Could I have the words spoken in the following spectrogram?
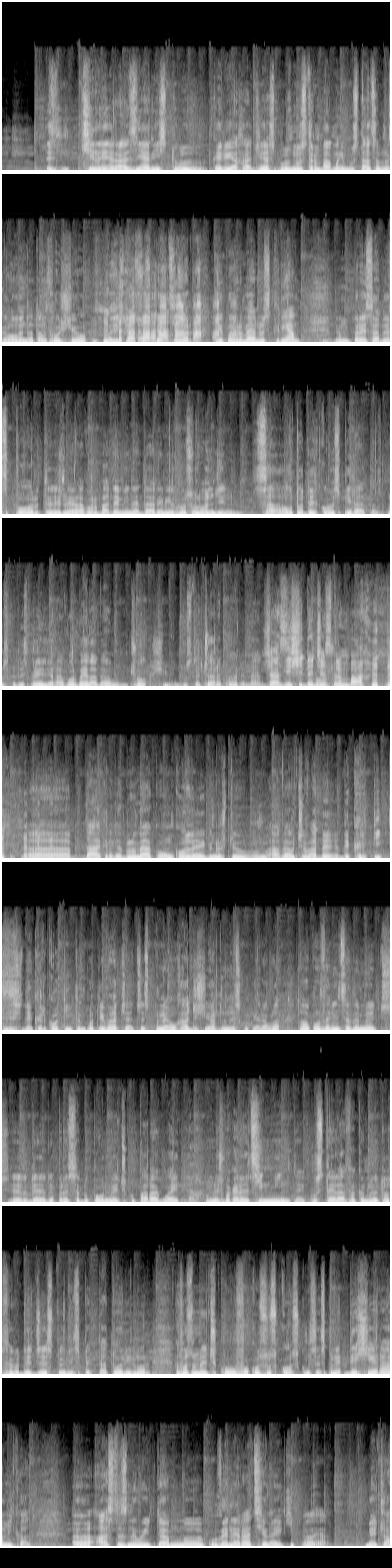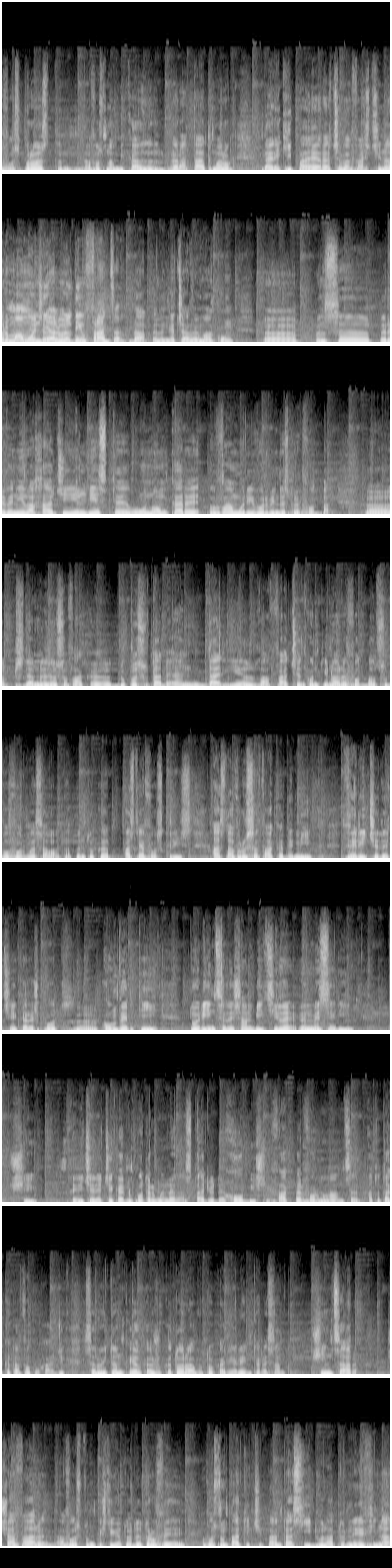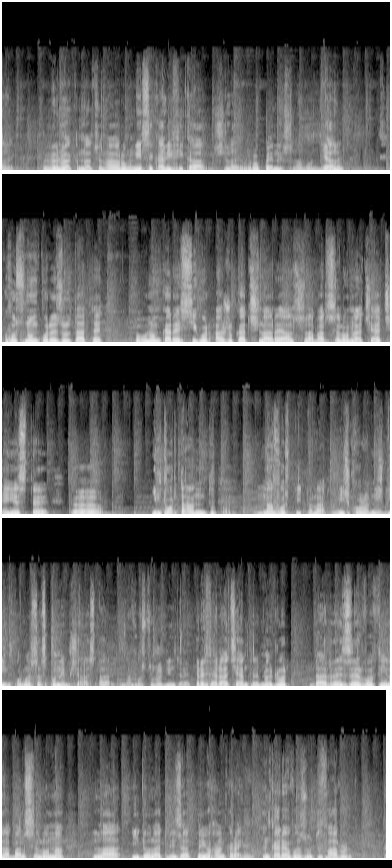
cine era ziaristul căruia Hagi a spus nu strâmba măi mustață, pentru că la un moment dat am fost și eu pe lista suspecților. Eu pe vremea nu scriam în presa de sport, deci nu era vorba de mine, dar Emil Hosulongin s-a autodeconspirat, a spus că despre el era vorba. El avea un cioc și o mustăcioară pe vremea. Și a zis și de ce strâmba? Uh, da, cred că glumea cu un coleg, nu știu, aveau ceva de, de cârtit și de cârcotit împotriva ceea ce spuneau Hagi și Iordănescu, că erau la, la o conferință de meci, de, de presă după un meci cu Paraguay, da. un meci pe care îl țin minte, cu Stelea făcându-le tot felul de gesturi spectatorilor. A fost un meci cu focusul scos, cum se spune, deși era amical. Uh, astăzi ne uităm uh, cu venerație la echipa aia. Meciul a fost prost, a fost un amical ratat, mă rog, dar echipa aia era ceva fascinant. Urma mondialul din Franța. Da, pe lângă ce avem acum. Uh, însă, revenind la Hagi, el este un om care va muri vorbind despre fotbal. Uh, să dea Dumnezeu să o facă după suta de ani, dar el va face în continuare fotbal, sub o formă sau alta, pentru că asta a fost scris, asta a vrut să facă de mic, ferice de cei care își pot uh, converti dorințele și ambițiile în meserii și ferice de cei care nu pot rămâne la stadiu de hobby și fac performanță, atâta cât a făcut Hagi, să nu uităm că el ca jucător a avut o carieră interesantă și în țară și afară, a fost un câștigător de trofee, a fost un participant asidu la turnee finale pe vremea când Naționala României se califica și la europene și la mondiale. A fost un om cu rezultate, un om care sigur a jucat și la Real și la Barcelona, ceea ce este uh, important. N-a fost titular nici colo, nici dincolo, să spunem și asta, n-a fost unul dintre preferații antrenorilor, dar rezervă fiind la Barcelona, l-a idolatrizat pe Johan Cruyff, în care a văzut farul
